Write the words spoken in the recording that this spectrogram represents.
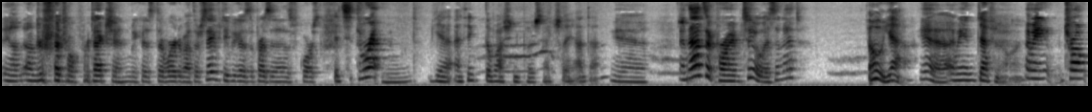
in, under federal protection because they're worried about their safety because the president is, of course, It's threatened. yeah. I think the Washington Post actually had that. Yeah, and that's a crime too, isn't it? Oh yeah, Yeah, I mean, definitely. I mean, Trump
